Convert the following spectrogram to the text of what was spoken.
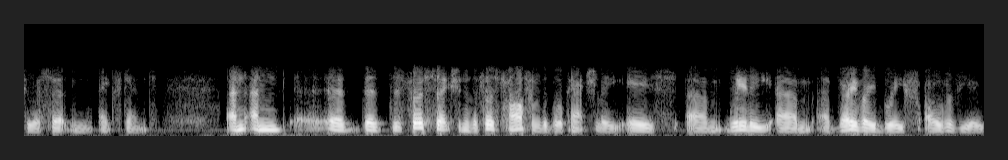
to a certain extent. And, and uh, the, the first section of the first half of the book actually is um, really um, a very, very brief overview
